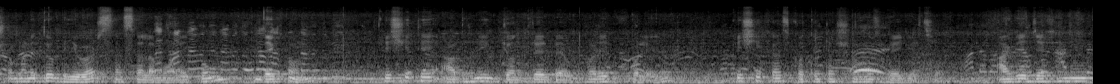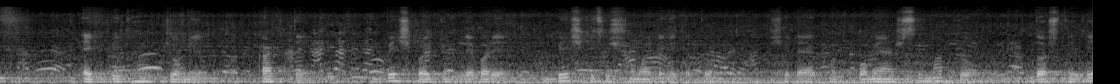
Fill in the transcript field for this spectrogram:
সম্মানিত ভিউয়ার্স আসসালামু আলাইকুম। দেখুন, কৃষিতে আধুনিক যন্ত্রের ব্যবহারের ফলে কৃষিকাজ কতটা সহজ হয়ে গেছে। আগে যেখানে এক বিঘা জমি কাটতে বেশ কয়েকজন লেবারের বেশ কিছু সময় লেগে যেত, সেটা এখন কমে আসছে মাত্র দশ থেকে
